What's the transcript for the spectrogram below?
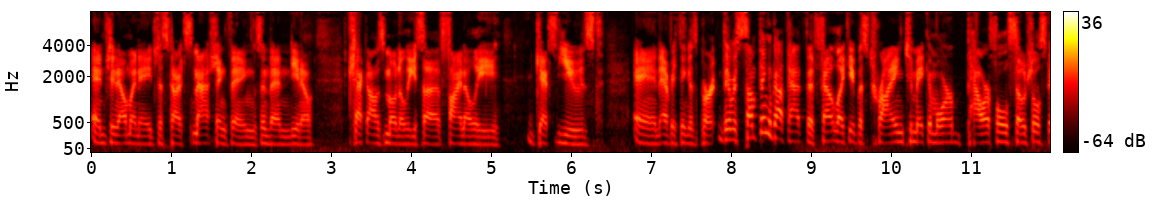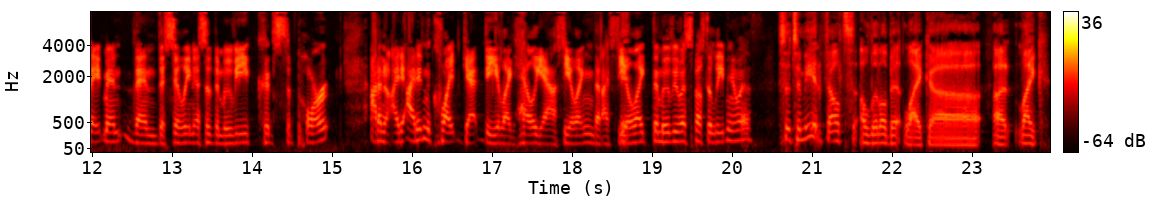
and Janelle Monáe just starts smashing things, and then you know Chekhov's Mona Lisa finally gets used. And everything is burnt. There was something about that that felt like it was trying to make a more powerful social statement than the silliness of the movie could support. I don't know. I, I didn't quite get the like hell yeah feeling that I feel like the movie was supposed to leave me with. So to me, it felt a little bit like uh, uh like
